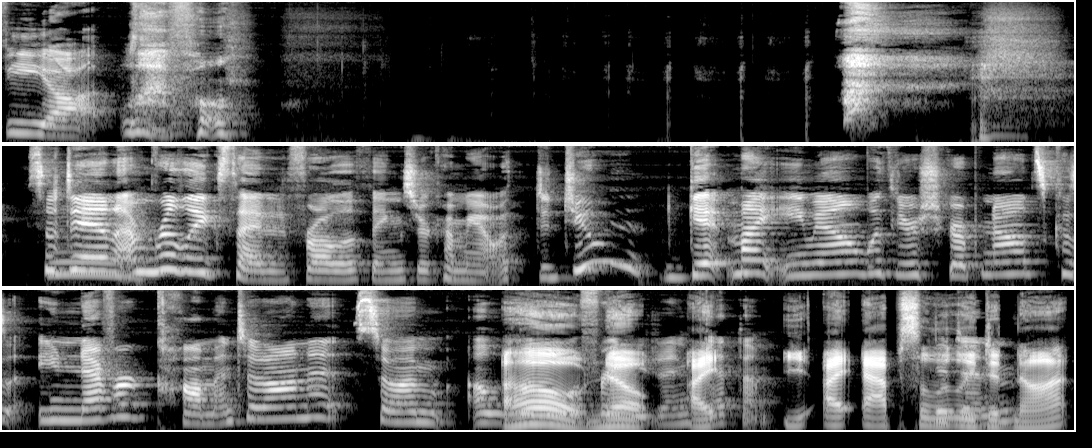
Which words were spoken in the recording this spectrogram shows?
fiat level? so Dan, I'm really excited for all the things you're coming out with. Did you get my email with your script notes? Because you never commented on it, so I'm a little Oh afraid no, you didn't I get them. I absolutely did not.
